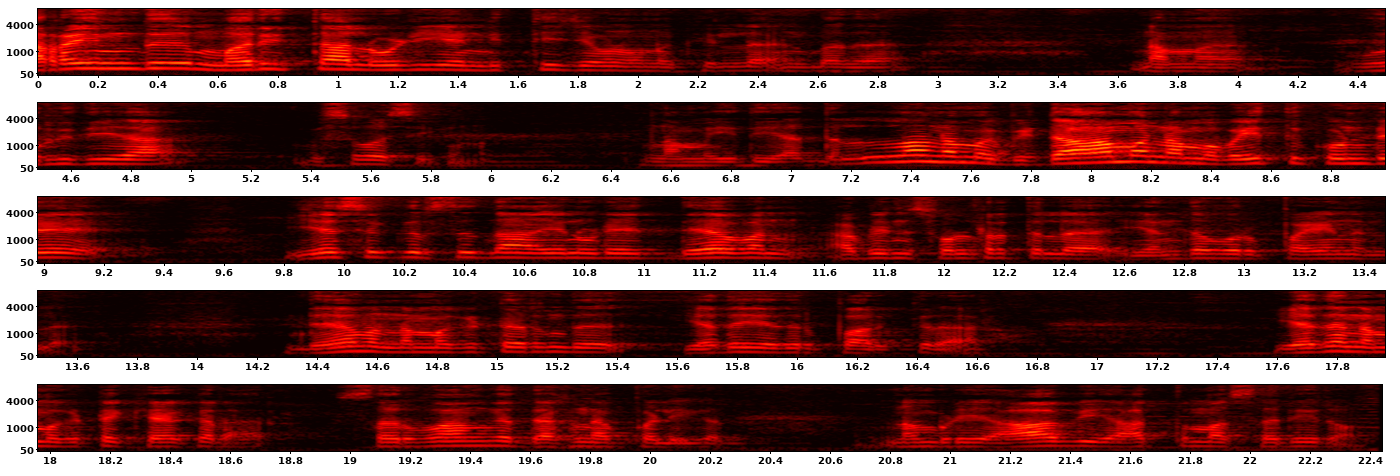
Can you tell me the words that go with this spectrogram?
அரைந்து மறித்தால் ஒழிய நித்திய ஜீவன் உனக்கு இல்லை என்பதை நம்ம உறுதியாக விசுவாசிக்கணும். நம்ம இது அதெல்லாம் நம்ம விடாமல் நம்ம வைத்துக்கொண்டே இயேசு கிறிஸ்து தான் என்னுடைய தேவன் அப்படின்னு சொல்கிறதுல எந்த ஒரு பயன் இல்லை. தேவன் நம்மக்கிட்ட இருந்து எதை எதிர்பார்க்கிறார்? எதை நம்மக்கிட்ட கேட்குறார்? சர்வாங்க தகன பலிகள். நம்முடைய ஆவி ஆத்மா சரீரம்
